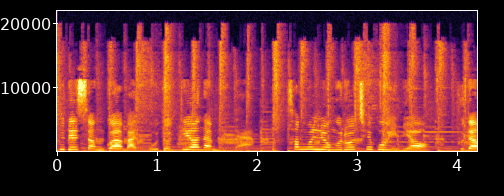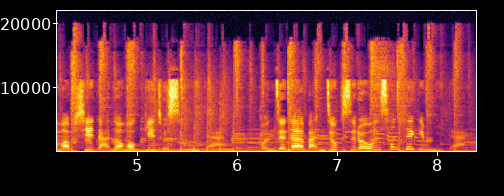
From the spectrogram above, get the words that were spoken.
휴대성과 맛 모두 뛰어납니다. 선물용으로 최고이며 부담 없이 나눠 먹기 좋습니다. 언제나 만족스러운 선택입니다.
